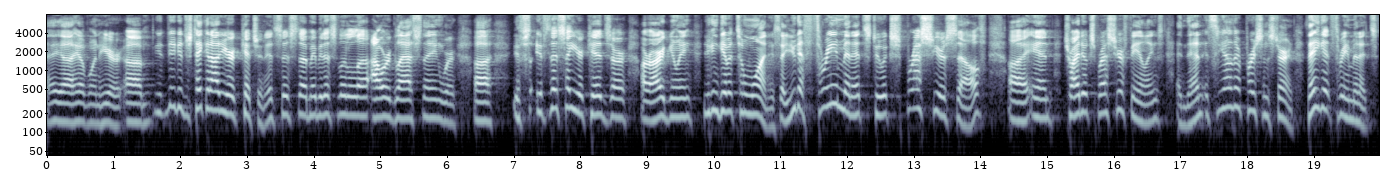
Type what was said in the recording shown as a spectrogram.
I uh, have one here. Um, you, you, can just take it out of your kitchen. It's just uh, maybe this little uh, hourglass thing where uh, if, if, let's say, your kids are, are arguing, you can give it to one. and say, you get three minutes to express yourself uh, and try to express your feelings, and then it's the other person's turn. They get three minutes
